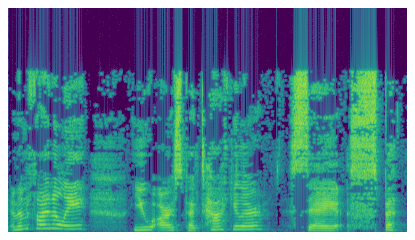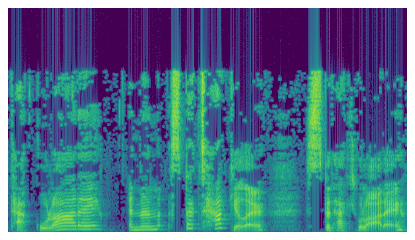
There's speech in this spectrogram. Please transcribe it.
And then finally, you are spectacular. Say spettacolare. And then spectacular. Spettacolare.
